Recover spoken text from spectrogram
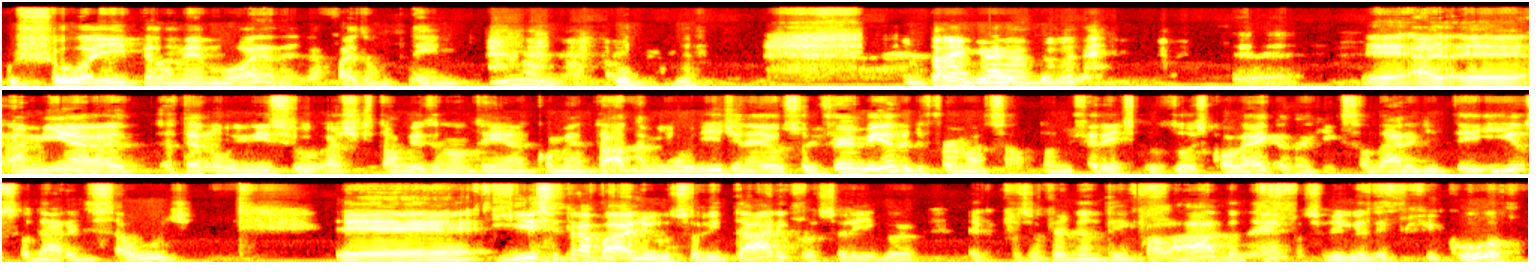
puxou aí pela memória, né? Já faz um tempinho. Entregando, né? É, É, a, é, a, minha, até no início, acho que talvez eu não tenha comentado a minha origem, né? Eu sou enfermeiro de formação, então, diferente dos dois colegas aqui que são da área de TI, eu sou da área de saúde. É, e esse trabalho solitário, o professor Igor, é, que o professor Fernando tem falado, né, o professor Igor exemplificou,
